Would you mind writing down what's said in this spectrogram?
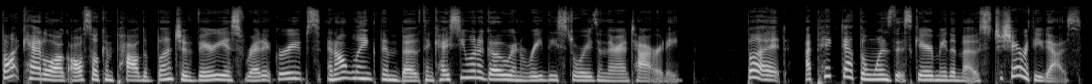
Thought Catalog also compiled a bunch of various Reddit groups, and I'll link them both in case you want to go and read these stories in their entirety. But I picked out the ones that scared me the most to share with you guys.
